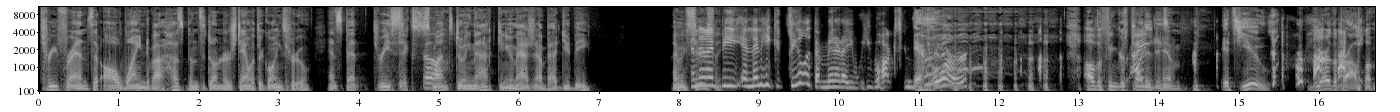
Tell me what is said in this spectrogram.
three friends that all whined about husbands that don't understand what they're going through and spent three, six Ugh. months doing that. Can you imagine how bad you'd be? I mean, And seriously. then I'd be, and then he could feel it the minute I, he walked in the door. all the fingers pointed at him. It's you. You're the problem.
